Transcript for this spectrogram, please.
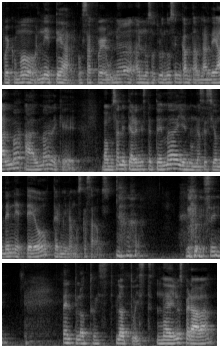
fue como netear, o sea, fue una, a nosotros nos encanta hablar de alma a alma, de que vamos a netear en este tema y en una sesión de neteo terminamos casados. Sí. El plot twist. Plot twist, nadie lo esperaba,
